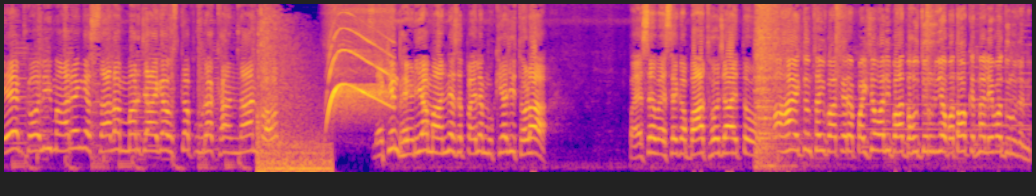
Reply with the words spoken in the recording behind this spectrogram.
एक गोली मारेंगे साला मर जाएगा उसका पूरा खानदान बहुत। लेकिन भेड़िया मारने से पहले मुखिया जी थोड़ा पैसे वैसे का बात हो जाए तो। हाँ हाँ एकदम सही बात कह रहे पैसा वाली बात बहुत ज़रूरी है बताओ कितना लेवा दोनों जने?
